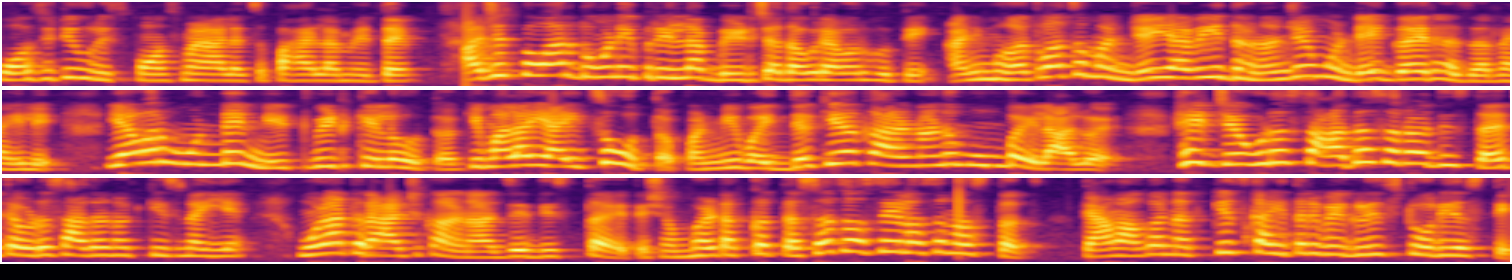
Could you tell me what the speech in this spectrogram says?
पॉझिटिव्ह रिस्पॉन्स मिळाल्याचं पाहायला मिळतंय. अजित पवार दोन एप्रिलला बीडच्या दौऱ्यावर होते आणि महत्वाचं म्हणजे यावेळी धनंजय मुंडे गैरहजर राहिले. यावर मुंडेंनी ट्विट केलं होतं की मला यायचं होतं पण मी वैद्यकीय कारणानं मुंबईला आलोय. हे जेवढं साधं सरळ दिसतंय तेवढं साधं नक्कीच नाहीये. मुळात राजकारणात जे दिसतंय ते शंभर टक्के तसंच असेल असं नसतंच. त्यामागं नक्कीच काहीतरी वेगळी स्टोरी असते.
